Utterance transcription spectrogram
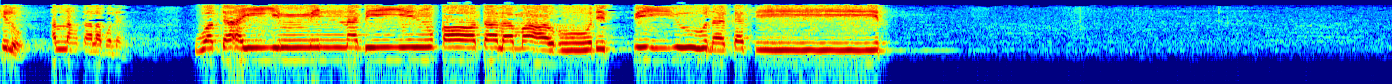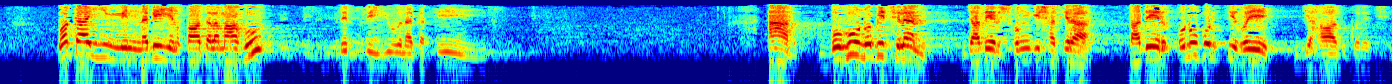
ছিল আল্লাহ তালা বলেন وكأي من نبي قاتل معه ربيون كثير وكأي من نبي قاتل معه ربيون كثير আর বহু নবী ছিলেন যাদের সঙ্গী সাথীরা তাদের অনুবর্তী হয়ে জিহাদ করেছে।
